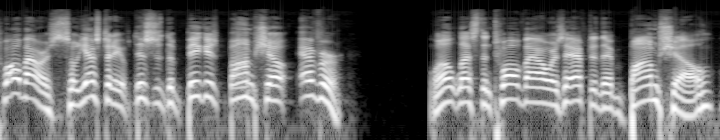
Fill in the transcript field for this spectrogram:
12 hours. So yesterday, this is the biggest bombshell ever. Well, less than 12 hours after their bombshell,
